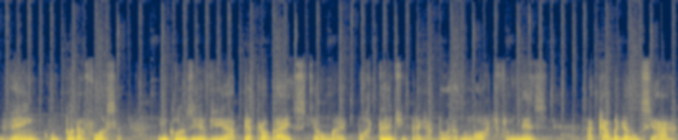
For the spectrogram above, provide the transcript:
vem com toda a força, inclusive a Petrobras, que é uma importante empregadora no norte fluminense, acaba de anunciar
